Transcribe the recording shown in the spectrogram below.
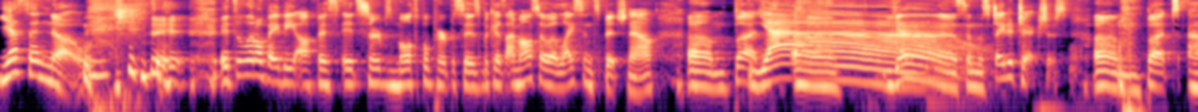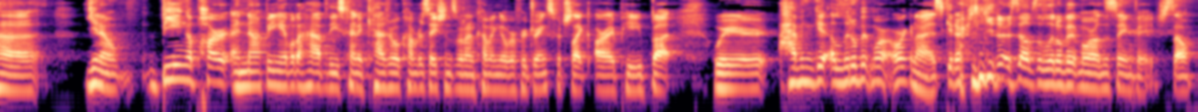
Yes and no. it's a little baby office. It serves multiple purposes because I'm also a licensed bitch now. Um, but Yeah. um, yes, in the state of Texas. Um, but uh, you know, being apart and not being able to have these kind of casual conversations when I'm coming over for drinks, which like RIP, but we're having to get a little bit more organized, get our get ourselves a little bit more on the same page. So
